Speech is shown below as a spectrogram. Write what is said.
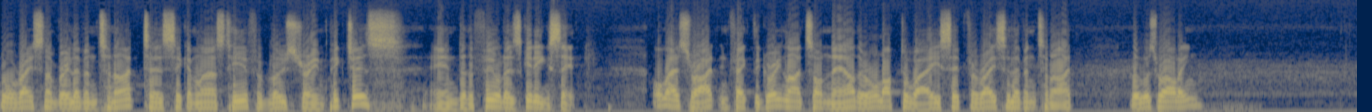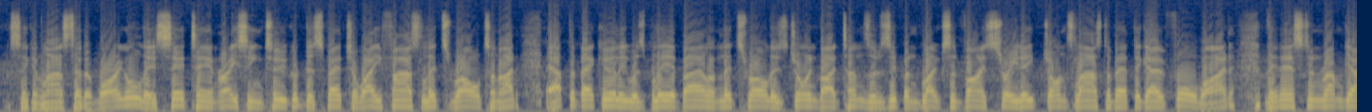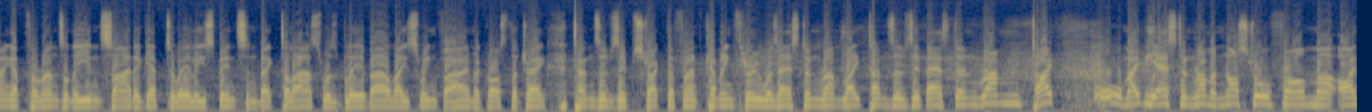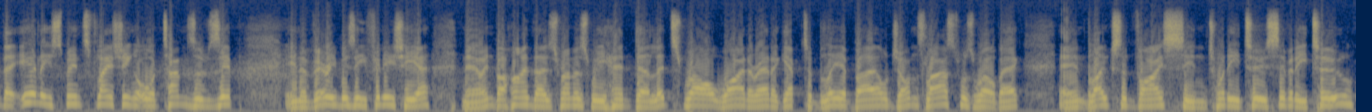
For race number 11 tonight, uh, second last here for Blue Stream Pictures, and uh, the field is getting set. Almost right. In fact, the green light's on now. They're all locked away, set for race 11 tonight. Lure's rolling. Second last out of Warragul. There's Sertan racing two. Good dispatch away fast. Let's roll tonight. Out the back early was Blair Bale and Let's Roll is joined by tons of zip and Blokes Advice three deep. John's last about to go four wide. Then Aston Rum going up for runs on the inside. A gap to Ellie Spence and back to last was Blair Bale. They swing for home across the track. Tons of zip struck the front. Coming through was Aston Rum. Late tons of zip. Aston Rum tight. Oh, maybe Aston Rum a nostril from uh, either Ellie Spence flashing or tons of zip in a very busy finish here. Now in behind those runners we had uh, Let's Roll wider out a gap to Blair Bale. John's last was well back and Bloke's Advice in 22.72.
